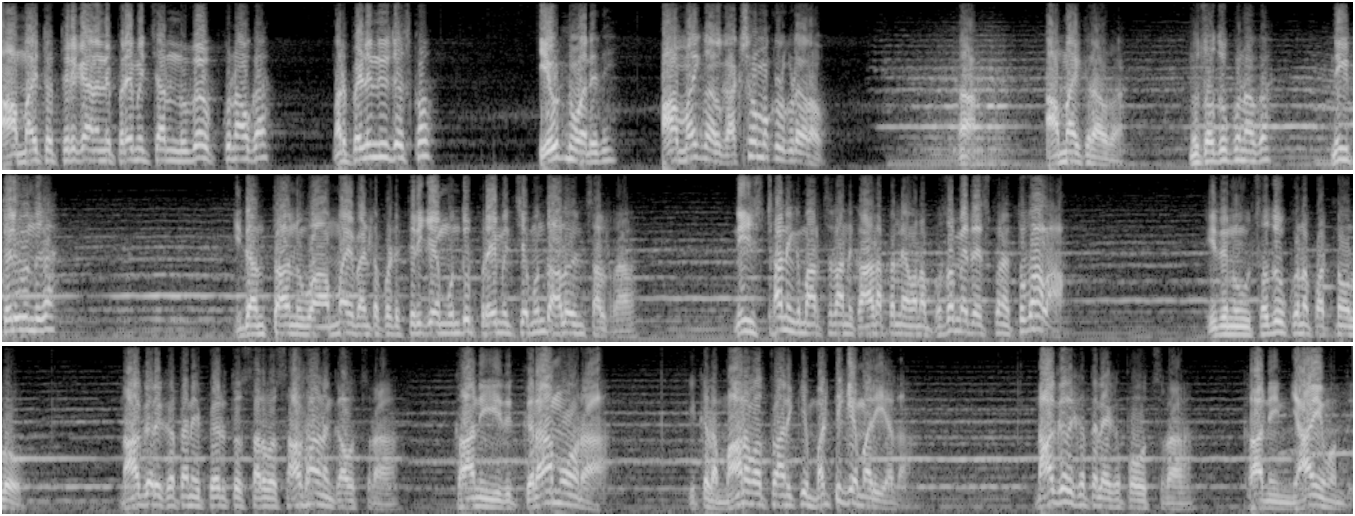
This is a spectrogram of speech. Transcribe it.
ఆ అమ్మాయితో తిరిగానని ప్రేమించాను నువ్వే ఒప్పుకున్నావుగా? మరి పెళ్ళి ఎందుకు చేసుకో? ఏమిటి నువ్వు అనేది? ఆ అమ్మాయికి నాలుగు అక్షరం మొక్కలు కూడా రావు. ఆ ఆ అమ్మాయికి రావురా. నువ్వు చదువుకున్నావుగా? నీకు తెలివి ఉందిగా? ఇదంతా నువ్వు ఆ అమ్మాయి వెంటపడి తిరిగే ముందు ప్రేమించే ముందు ఆలోచించాలరా. నీ ఇష్టానికి మార్చడానికి ఆడపిల్ల ఏమైనా భుజం మీద వేసుకునే తువాలా? ఇది నువ్వు చదువుకున్న పట్టణంలో నాగరికత అనే పేరుతో సర్వసాధారణం కావచ్చురా. కానీ ఇది గ్రామంరా. ఇక్కడ మానవత్వానికి మట్టికే మర్యాద. నాగరికత లేకపోవచ్చురా. కానీ న్యాయం ఉంది.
